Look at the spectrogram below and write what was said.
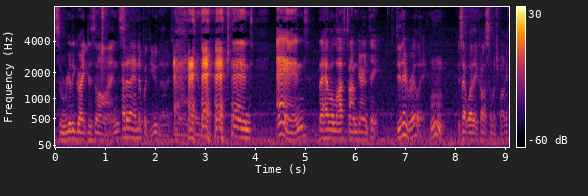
some really great designs, How did I end up with you then? If you know what I mean? and and they have a lifetime guarantee. Do they really? Mm. Is that why they cost so much money?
